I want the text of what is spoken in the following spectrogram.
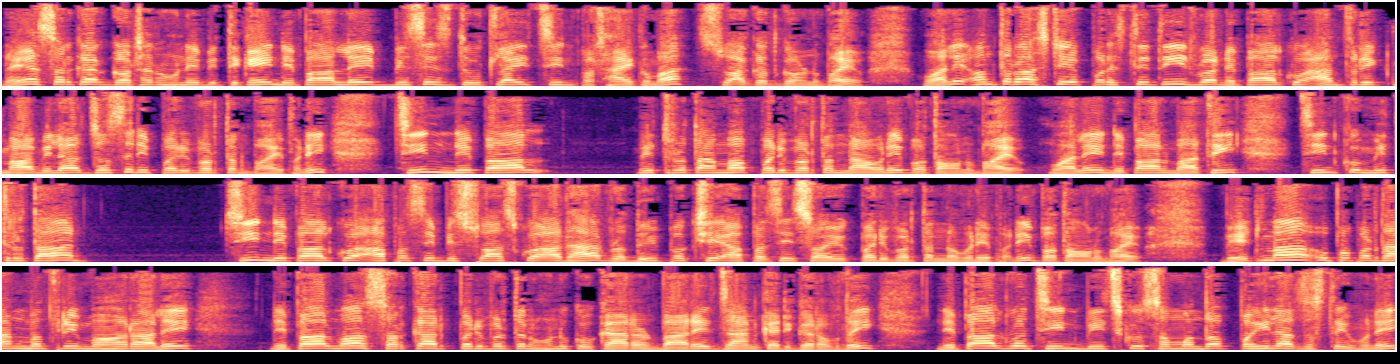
नयाँ सरकार गठन हुने बित्तिकै नेपालले विशेष दूतलाई चीन पठाएकोमा स्वागत गर्नुभयो। उहाँले अन्तर्राष्ट्रिय परिस्थिति र नेपालको आन्तरिक मामिला जसरी परिवर्तन भए पनि चीन नेपाल मित्रतामा परिवर्तन नआउने बताउनुभयो। उहाँले नेपालमाथि चीनको मित्रता चीन नेपालको आपसी विश्वासको आधार र द्विपक्षीय आपसी सहयोग परिवर्तन नहुने पनि बताउनुभयो। भेटमा उप प्रधानमन्त्री महराले नेपालमा सरकार परिवर्तन हुनुको कारणबारे जानकारी गराउँदै नेपाल र चीन बीचको सम्बन्ध पहिला जस्तै हुने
